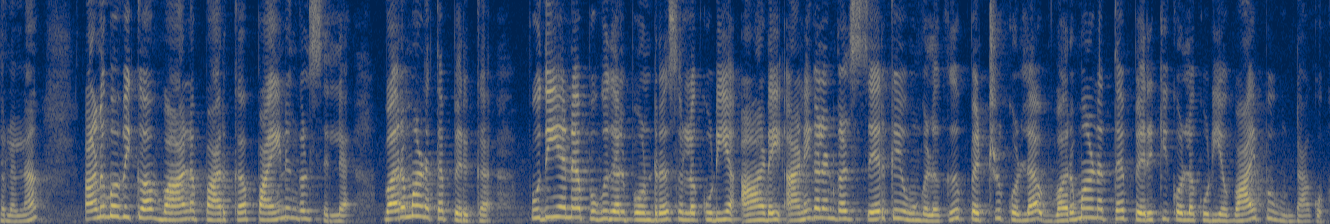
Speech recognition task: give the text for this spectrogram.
சொல்லலாம். அனுபவிக்க வாழ பார்க்க பயணங்கள் செல்ல வருமானத்தை பெருக்க புதியன புகுதல் போன்று சொல்லக்கூடிய ஆடை அணிகலன்கள் சேர்க்கை உங்களுக்கு பெற்றுக்கொள்ள வருமானத்தை பெருக்கிக் கொள்ளக்கூடிய வாய்ப்பு உண்டாகும்.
